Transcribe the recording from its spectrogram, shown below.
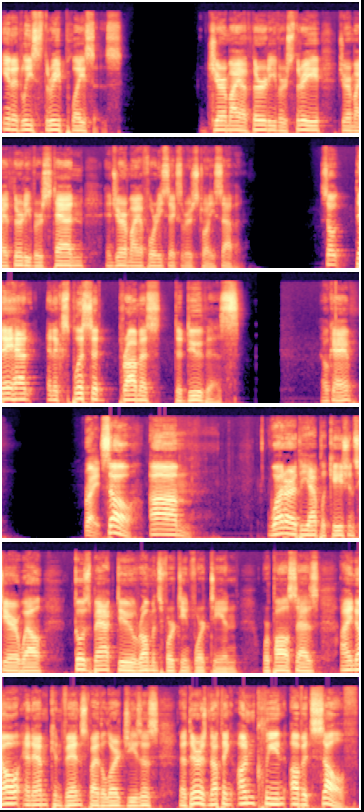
in at least three places. Jeremiah 30, verse 3, Jeremiah 30, verse 10, and Jeremiah 46, verse 27. So they had an explicit promise to do this. Okay? Right. So, um, what are the applications here? Well, goes back to Romans 14 14, where Paul says, I know and am convinced by the Lord Jesus that there is nothing unclean of itself,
